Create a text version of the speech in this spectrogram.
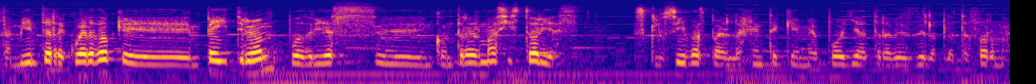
También te recuerdo que en Patreon podrías eh, encontrar más historias exclusivas para la gente que me apoya a través de la plataforma.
